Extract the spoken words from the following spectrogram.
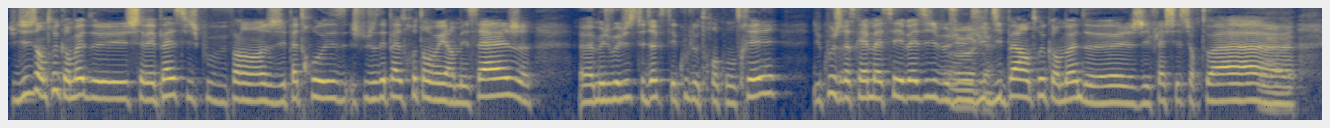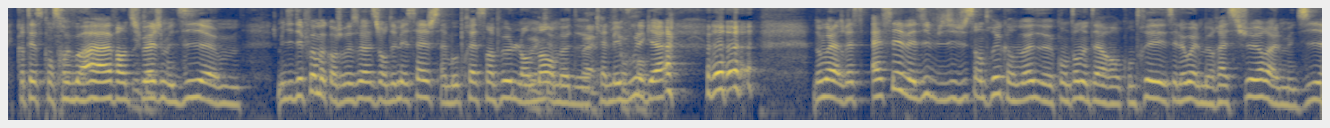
je lui dis juste un truc en mode, euh, je savais pas si je pouvais, enfin, j'ai pas trop, je n'osais pas trop t'envoyer un message, euh, mais je voulais juste te dire que c'était cool de te rencontrer. Du coup, je reste quand même assez évasive. Je, je lui dis pas un truc en mode, euh, j'ai flashé sur toi, euh, Ouais. quand est-ce qu'on se revoit? Enfin, tu vois, je me dis, euh, je me dis des fois, moi, quand je reçois ce genre de message, ça m'oppresse un peu le lendemain en mode, Ouais, calmez-vous les gars. Donc voilà, je reste assez évasive, je dis juste un truc en mode content de t'avoir rencontré. Et c'est là où elle me rassure, elle me dit,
